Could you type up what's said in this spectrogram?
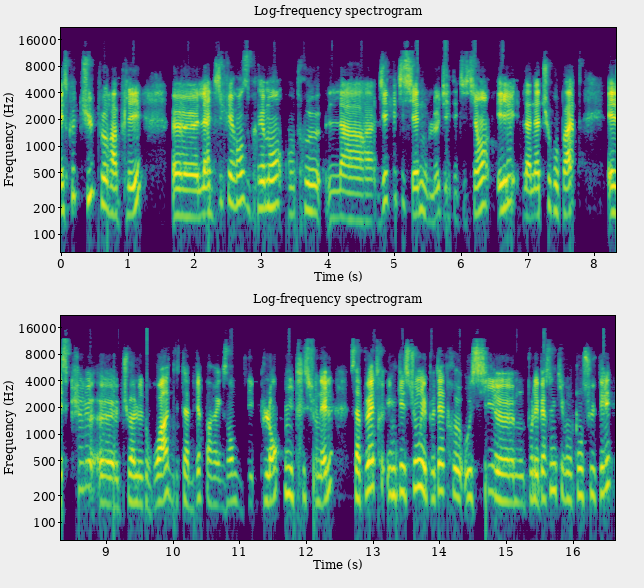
est-ce que tu peux rappeler la différence vraiment entre la diététicienne ou le diététicien et la naturopathe est-ce que euh, tu as le droit d'établir, par exemple, des plans nutritionnels? Ça peut être une question et peut-être aussi euh, pour les personnes qui vont consulter,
